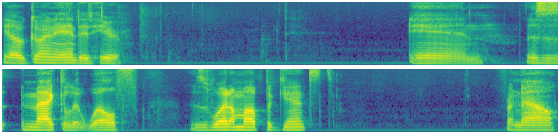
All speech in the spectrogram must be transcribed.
yeah we're going to end it here. And this is immaculate wealth. This is what i'm up against for now.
